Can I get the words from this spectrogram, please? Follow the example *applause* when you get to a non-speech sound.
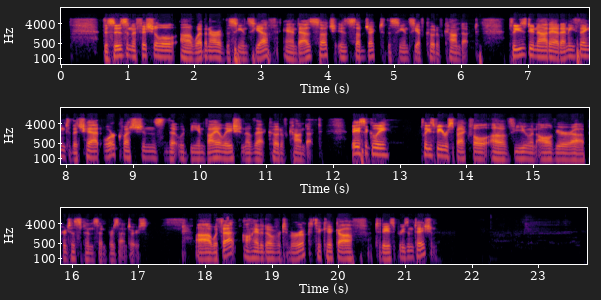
This is an official uh, webinar of the CNCF and as such is subject to the CNCF Code of Conduct. Please do not add anything to the chat or questions that would be in violation of that Code of Conduct. Basically, please be respectful of you and all of your uh, participants and presenters. Uh, with that, I'll hand it over to Baruch to kick off today's presentation.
